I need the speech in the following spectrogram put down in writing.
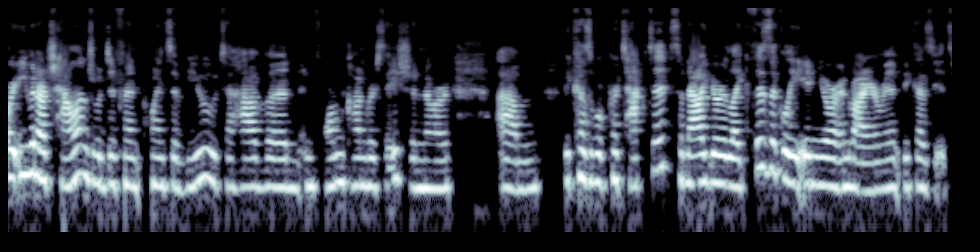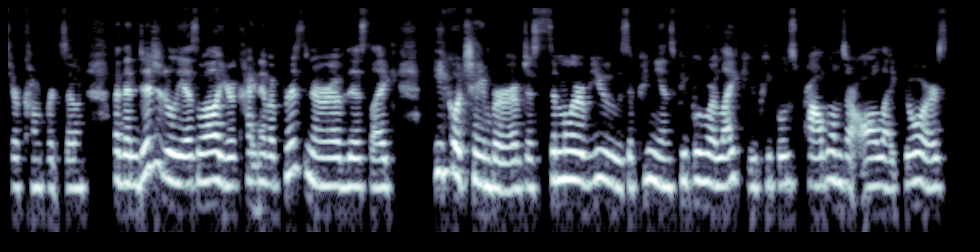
or even are challenged with different points of view to have an informed conversation or um, because we're protected. So now you're like physically in your environment because it's your comfort zone. But then digitally as well you're kind of a prisoner of this like echo chamber of just similar views opinions people who are like you people whose problems are all like yours.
